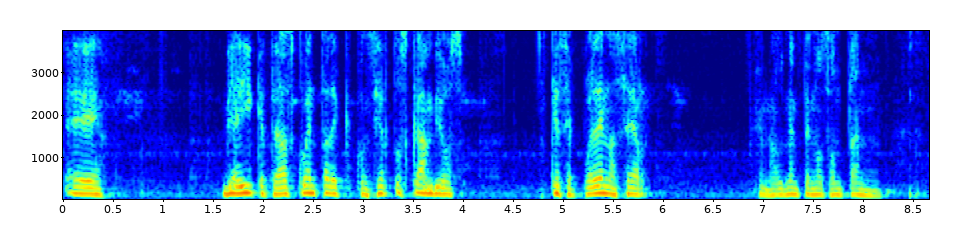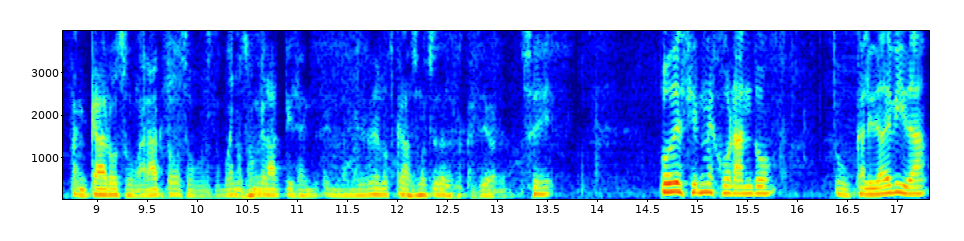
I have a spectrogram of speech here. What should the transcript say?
eh, de ahí que te das cuenta de que con ciertos cambios que se pueden hacer, generalmente no son tan, tan caros o baratos, o bueno, son gratis en, en, la mayoría de los casos. En muchas de las ocasiones. Sí. Puedes ir mejorando tu calidad de vida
